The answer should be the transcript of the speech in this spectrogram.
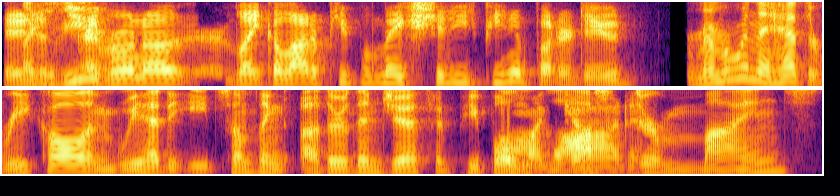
They're Like, just you- everyone else, like a lot of people make shitty peanut butter, dude. Remember when they had the recall and we had to eat something other than Jif and people Oh lost God. their minds?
